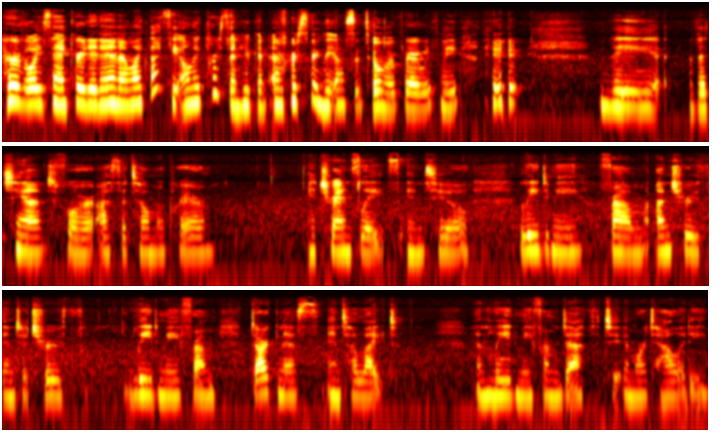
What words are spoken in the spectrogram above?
Her voice anchored it in. I'm like, that's the only person who can ever sing the Asatoma prayer with me. the the chant for Asatoma prayer it translates into lead me from untruth into truth Lead me from darkness into light, and lead me from death to immortality.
